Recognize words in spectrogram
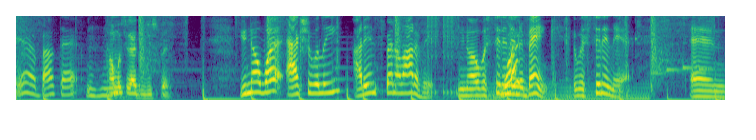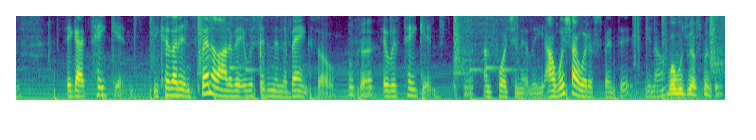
Yeah, about that. mhm. How much of that did you spend? You know what? Actually, I didn't spend a lot of it. You know, it was sitting in the bank. It was sitting there, and it got taken because I didn't spend a lot of it. It was sitting in the bank, so Okay. it was taken. Unfortunately, I wish I would have spent it. You know, What would you have spent it?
